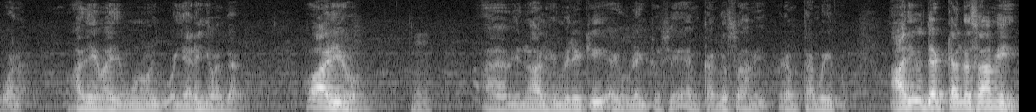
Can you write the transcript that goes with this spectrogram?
போனேன். அதே மாதிரி மூணு மணிக்கு போய் இறங்கி வந்தார் வாரியோ ம் in all humility, I would like to say I am Kandaswamy from Tamil. Are you that Kandaswamy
